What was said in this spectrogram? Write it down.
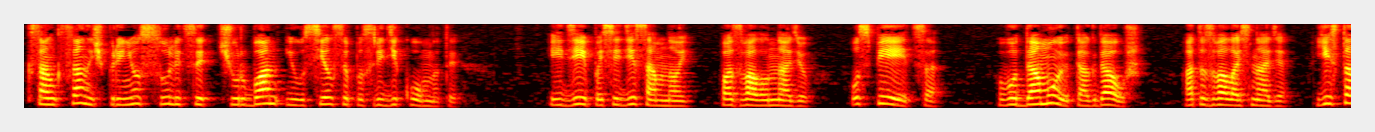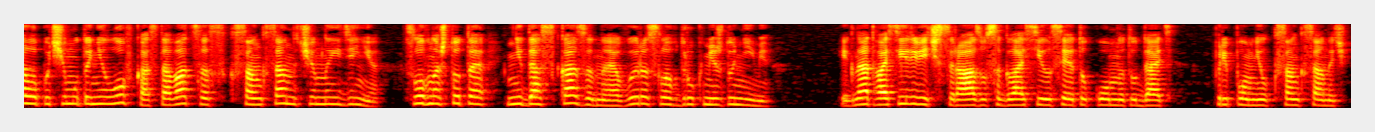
Ксан Ксаныч принес с улицы чурбан и уселся посреди комнаты. «Иди, посиди со мной», – позвал он Надю. «Успеется». «Вот домою тогда уж», – отозвалась Надя. Ей стало почему-то неловко оставаться с Ксан Ксанычем наедине, словно что-то недосказанное выросло вдруг между ними. «Игнат Васильевич сразу согласился эту комнату дать», – припомнил Ксан Ксаныч.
